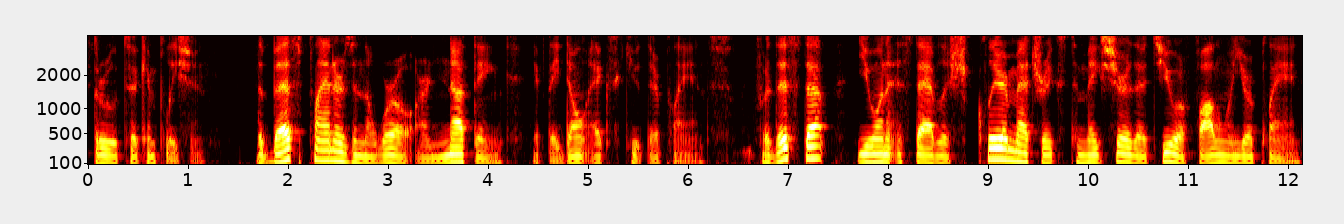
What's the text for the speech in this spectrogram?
through to completion. The best planners in the world are nothing if they don't execute their plans. For this step, you want to establish clear metrics to make sure that you are following your plan,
